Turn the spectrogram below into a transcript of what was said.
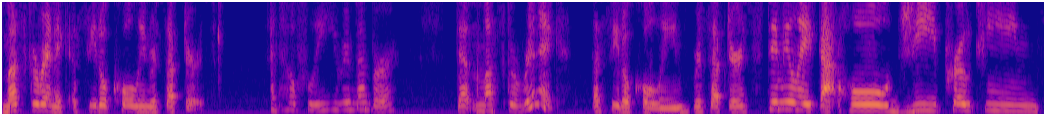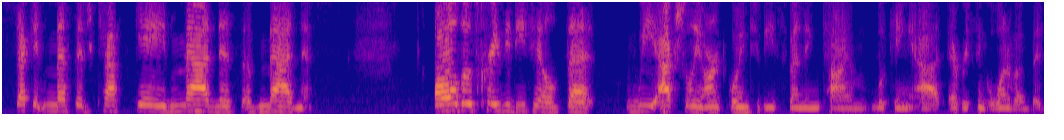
Muscarinic acetylcholine receptors. And hopefully you remember that muscarinic acetylcholine receptors stimulate that whole G protein second message cascade madness of madness. All those crazy details that we actually aren't going to be spending time looking at every single one of them. But,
